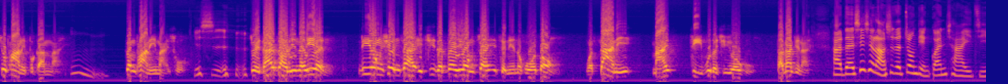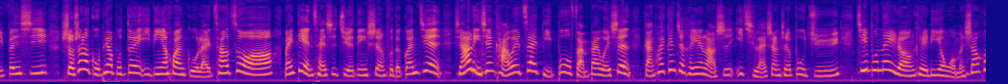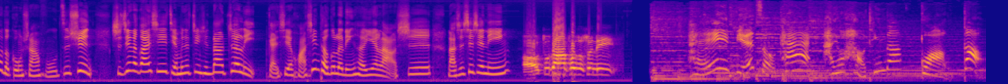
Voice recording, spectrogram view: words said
就怕你不敢买，嗯，更怕你买错，也是，所以来找林德燕，利用现在一季的费用赚一整年的活动，我带你买底部的绩优股。打大进来。好的，谢谢老师的重点观察以及分析。手上的股票不对，一定要换股来操作哦。买点才是决定胜负的关键。想要领先卡位在底部，反败为胜，赶快跟着何燕老师一起来上车布局。进一步内容可以利用我们稍后的工商服务资讯。时间的关系，节目就进行到这里。感谢华信投顾的林何燕老师，老师谢谢您。好，祝大家操作顺利。嘿，别走开，还有好听的广告。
